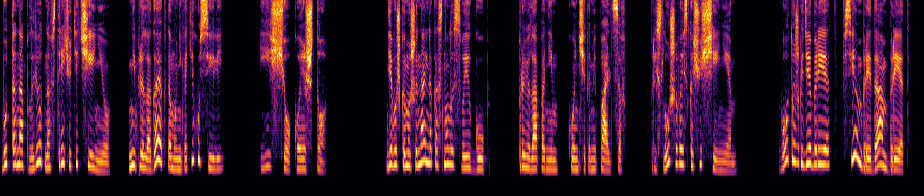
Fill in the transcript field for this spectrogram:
будто она плывет навстречу течению, не прилагая к тому никаких усилий. И еще кое-что. Девушка машинально коснулась своих губ, провела по ним кончиками пальцев, прислушиваясь к ощущениям. Вот уж где бред, всем бредам бред.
